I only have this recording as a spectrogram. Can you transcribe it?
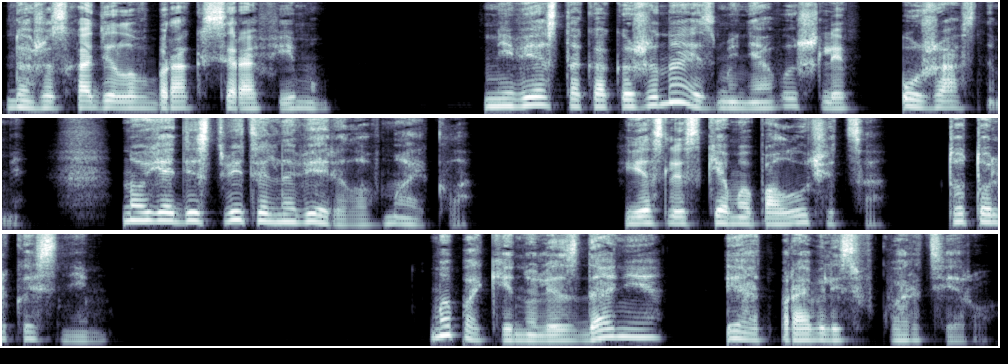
даже сходила в брак с Серафимом. Невеста, как и жена из меня, вышли ужасными. Но я действительно верила в Майкла. Если с кем и получится, то только с ним. Мы покинули здание и отправились в квартиру.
